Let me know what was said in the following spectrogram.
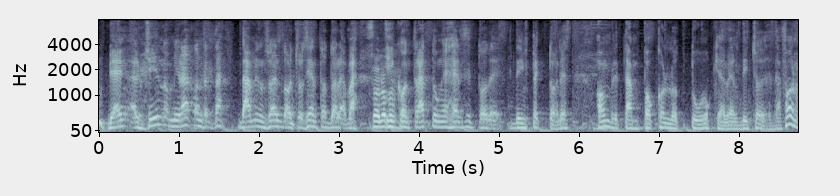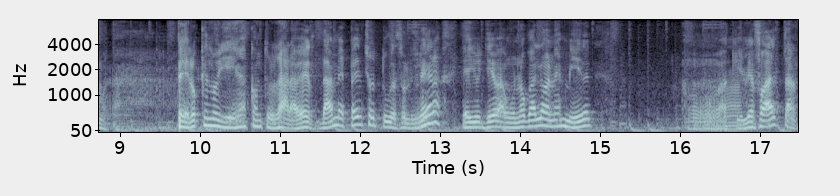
Bien, al chino, mira, contratar, dame un sueldo 800 dólares, y contrata un ejército de, de inspectores. Hombre, tampoco lo tuvo que haber dicho de esa forma pero que lo lleguen a controlar. A ver, dame pencho tu gasolinera, ellos llevan unos galones, miren, oh, aquí le faltan.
